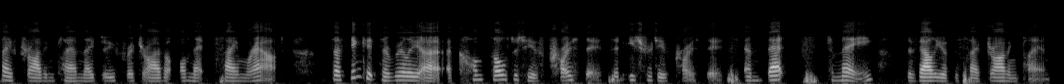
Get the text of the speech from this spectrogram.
safe driving plan they do for a driver on that same route. So I think it's a really a, a consultative process, an iterative process, and that's, to me, the value of the safe driving plan.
